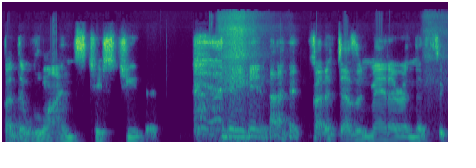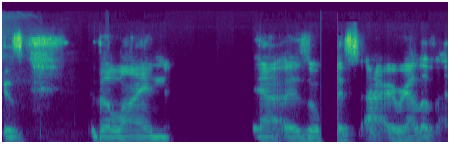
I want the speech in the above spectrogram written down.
but the line's too stupid. you know, but it doesn't matter in this because the line uh, is always uh, irrelevant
